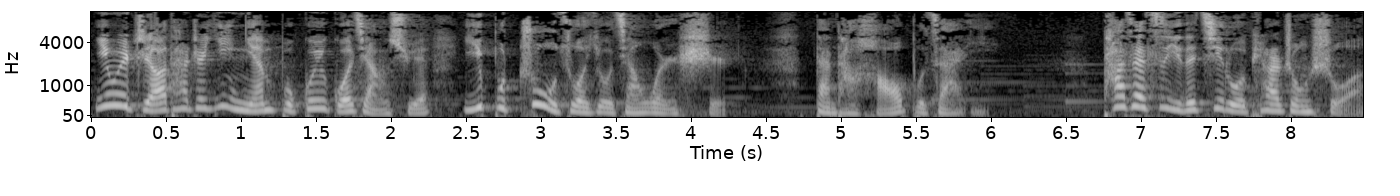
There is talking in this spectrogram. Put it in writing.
因为只要他这一年不归国讲学，一部著作又将问世，但他毫不在意。他在自己的纪录片中说：“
